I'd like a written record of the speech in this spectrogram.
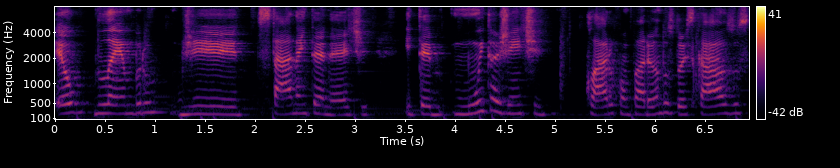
eu lembro de estar na internet e ter muita gente, claro, comparando os dois casos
